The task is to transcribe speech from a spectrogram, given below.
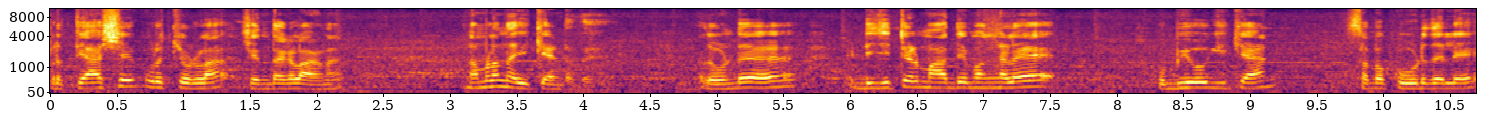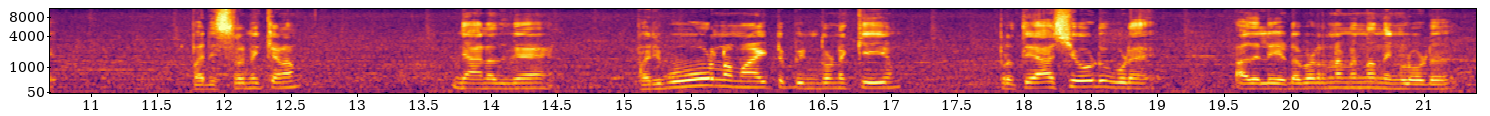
പ്രത്യാശയെക്കുറിച്ചുള്ള ചിന്തകളാണ് നമ്മളെ നയിക്കേണ്ടത്. അതുകൊണ്ട് ഡിജിറ്റൽ മാധ്യമങ്ങളെ ഉപയോഗിക്കാൻ സഭ കൂടുതൽ പരിശ്രമിക്കണം. ഞാനതിനെ പരിപൂർണമായിട്ട് പിന്തുണയ്ക്കുകയും പ്രത്യാശയോടുകൂടെ അതിൽ ഇടപെടണമെന്ന് നിങ്ങളോട്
